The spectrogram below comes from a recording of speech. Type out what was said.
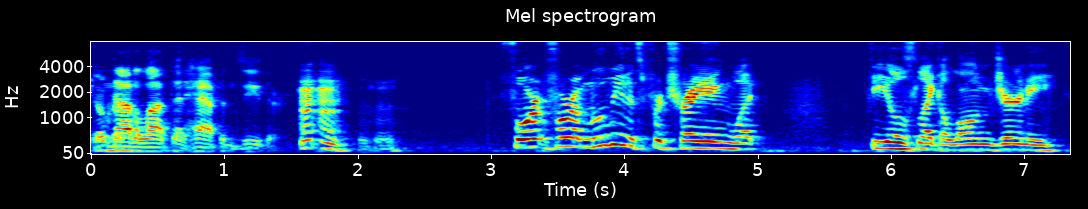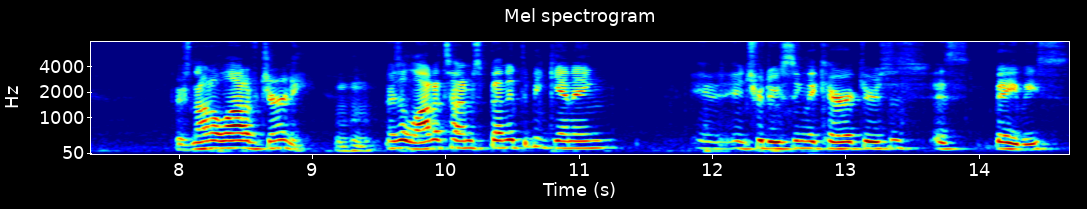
not a lot that happens either. Uh-uh. For for a movie that's portraying what feels like a long journey, there's not a lot of journey. Mm-hmm. There's a lot of time spent at the beginning, i- introducing the characters as, as babies.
